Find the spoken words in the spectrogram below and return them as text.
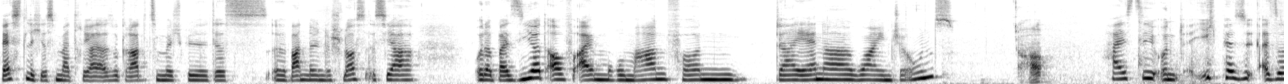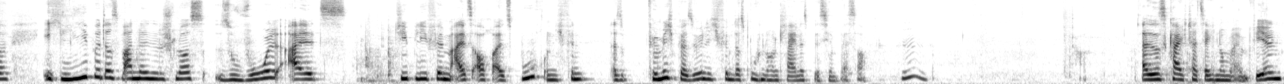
westliches Material. Also gerade zum Beispiel das äh, Wandelnde Schloss ist ja oder basiert auf einem Roman von Diana Wynne Jones. Aha. heißt sie. Und ich persönlich, also ich liebe das wandelnde Schloss sowohl als Ghibli-Film als auch als Buch. Und ich finde, also für mich persönlich, finde das Buch noch ein kleines bisschen besser. Ja. Also das kann ich tatsächlich nochmal empfehlen.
